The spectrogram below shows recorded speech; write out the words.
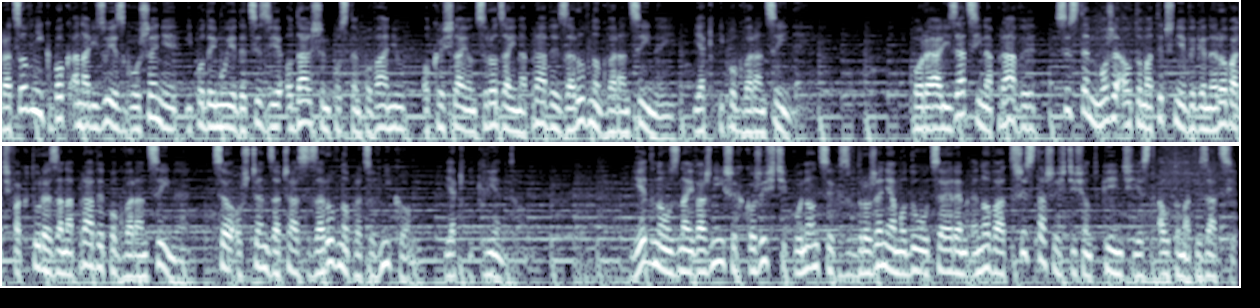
Pracownik BOK analizuje zgłoszenie i podejmuje decyzję o dalszym postępowaniu, określając rodzaj naprawy zarówno gwarancyjnej, jak i pogwarancyjnej. Po realizacji naprawy, system może automatycznie wygenerować fakturę za naprawy pogwarancyjne, co oszczędza czas zarówno pracownikom, jak i klientom. Jedną z najważniejszych korzyści płynących z wdrożenia modułu CRM Enova 365 jest automatyzacja,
